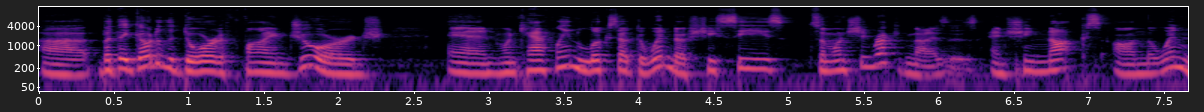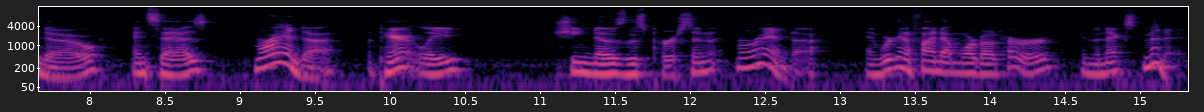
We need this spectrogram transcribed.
Uh, but they go to the door to find George, and when Kathleen looks out the window, she sees someone she recognizes, and she knocks on the window and says, Miranda. Apparently, she knows this person, Miranda. And we're going to find out more about her in the next minute.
